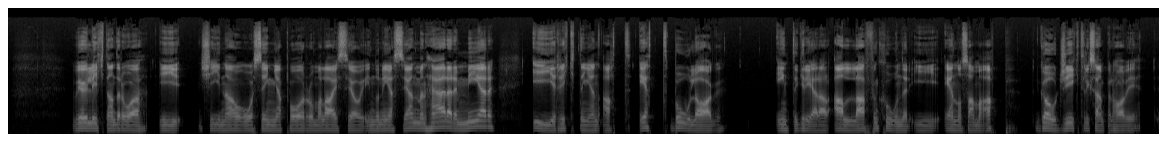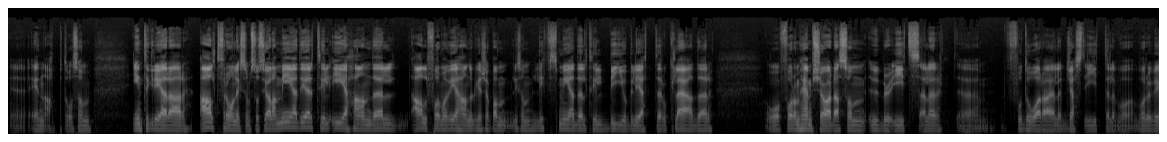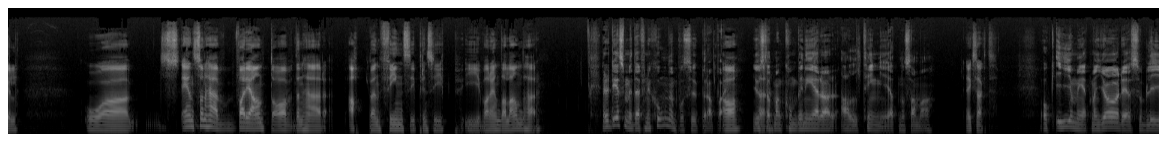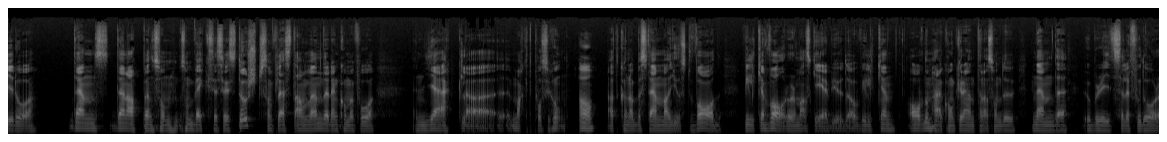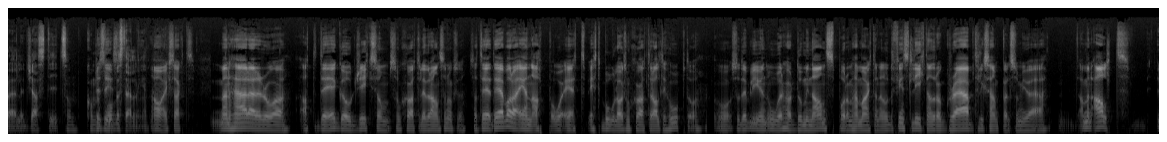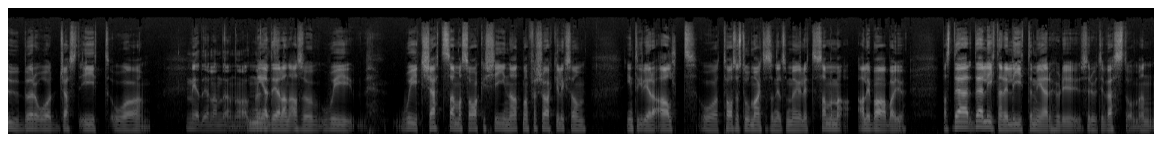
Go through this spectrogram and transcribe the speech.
Vi har ju liknande då i Kina och Singapore och Malaysia och Indonesien, men här är det mer i riktningen att ett bolag integrerar alla funktioner i en och samma app. Gojek till exempel har vi eh, en app då som integrerar allt från liksom sociala medier till e-handel, all form av e-handel. Du kan köpa liksom livsmedel till biobiljetter och kläder och få dem hemkörda som Uber Eats eller eh, Foodora eller Just Eat eller vad, vad, du vill. Och en sån här variant av den här appen finns i princip i varenda land här. Är det det som är definitionen på superappar? Ja. Just att man kombinerar allting i ett och samma? Exakt. Och i och med att man gör det så blir då den, den appen som, som växer sig störst, som flest använder, den kommer få en jäkla maktposition. Ja. Att kunna bestämma just vad, vilka varor man ska erbjuda och vilken av de här konkurrenterna som du nämnde, Uber Eats eller Foodora eller Just Eat som kommer Precis. få beställningen. Ja, exakt. Men här är det då att det är Gojek som, som sköter leveransen också. Så det, det, är bara en app och ett, ett bolag som sköter alltihop då. Och, så det blir ju en oerhörd dominans på de här marknaderna. Och det finns liknande då, Grab till exempel, som ju är, ja men allt. Uber och Just Eat och meddelanden och allt Meddelanden, alltså We, WeChat, samma sak i Kina, att man försöker liksom integrera allt och ta så stor marknadsandel som möjligt. Samma med Alibaba ju. Fast där, där liknar det lite mer hur det ser ut i väst då, men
